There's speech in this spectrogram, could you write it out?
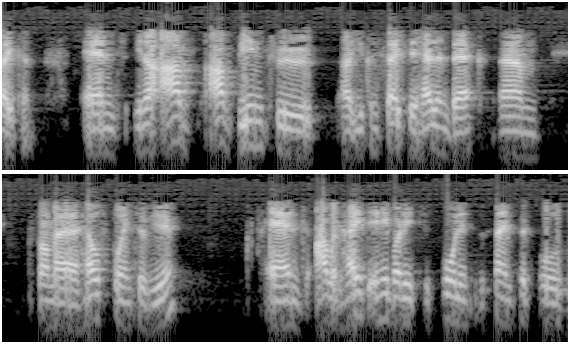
taken. And, you know, I've, I've been through, uh, you can say to hell and back, um, from a health point of view. And I would hate anybody to fall into the same pitfalls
